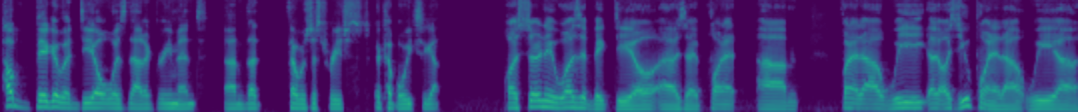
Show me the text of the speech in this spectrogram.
how big of a deal was that agreement um, that that was just reached a couple weeks ago? Well, it certainly was a big deal. As I pointed um, pointed out, we as you pointed out, we uh,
